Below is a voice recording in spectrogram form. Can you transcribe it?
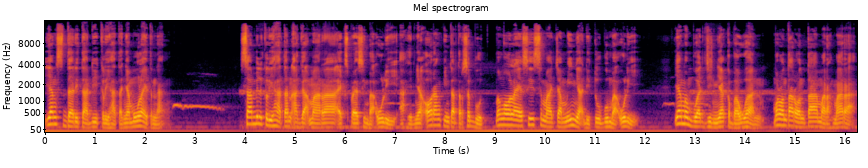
yang sedari tadi kelihatannya mulai tenang. Sambil kelihatan agak marah ekspresi Mbak Uli Akhirnya orang pintar tersebut mengolesi semacam minyak di tubuh Mbak Uli Yang membuat jinnya kebauan Meronta-ronta marah-marah.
